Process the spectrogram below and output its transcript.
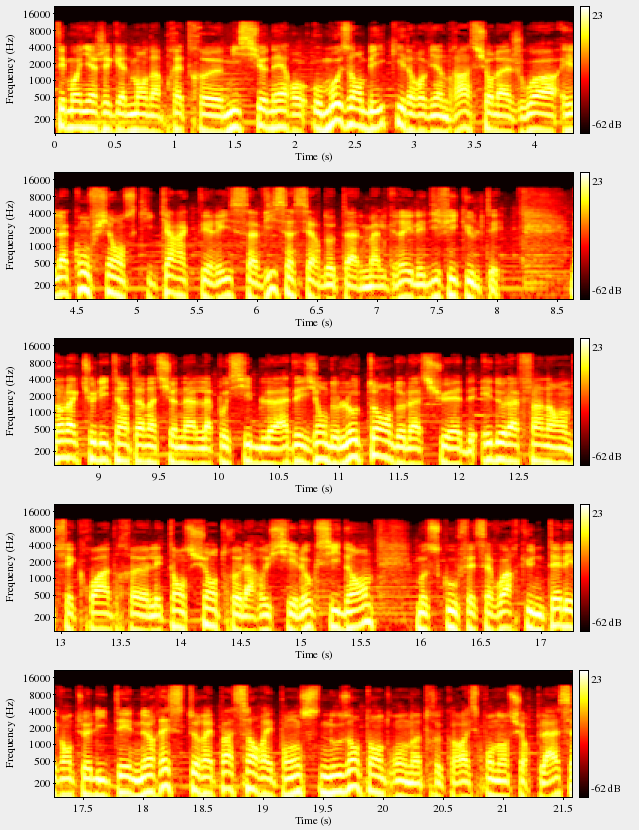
Témoignage également d'un prêtre missionnaire au Mozambique. Il reviendra sur la joie et la confiance qui caractérisent sa vie sacerdotale malgré les difficultés. Dans l'actualité internationale, la possible adhésion de l'OTAN de la Suède et de la Finlande fait croître les tensions entre la Russie et l'Occident. Moscou fait savoir qu'une telle éventualité ne resterait pas sans réponse. Nous entendrons notre correspondant sur place.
